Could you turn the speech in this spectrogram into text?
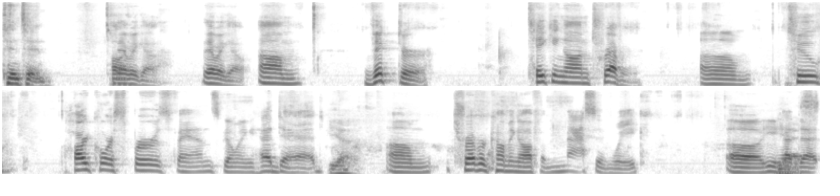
10-10. Tie. There we go. There we go. Um, Victor taking on Trevor. Um, two hardcore Spurs fans going head to head. Yeah. Um, Trevor coming off a massive week. Uh, he had that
